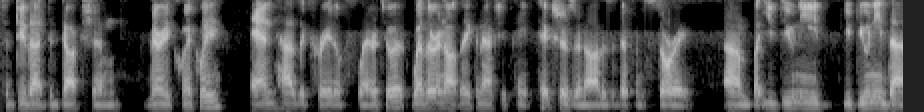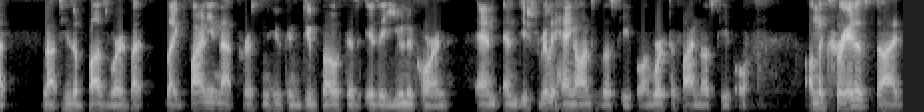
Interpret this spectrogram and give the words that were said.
to do that deduction very quickly, and has a creative flair to it. Whether or not they can actually paint pictures or not is a different story. Um, but you do need you do need that not to use a buzzword, but like finding that person who can do both is, is a unicorn. And and you should really hang on to those people and work to find those people. On the creative side,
